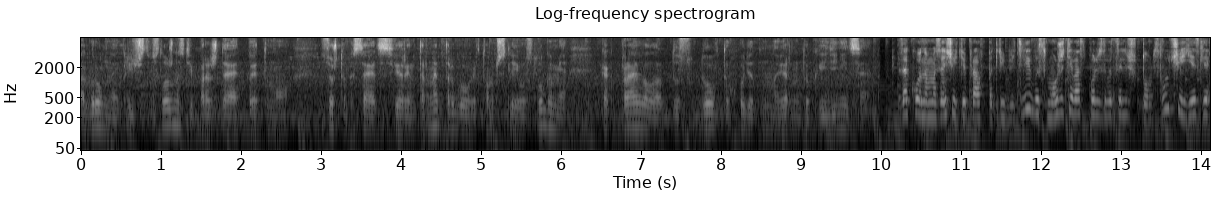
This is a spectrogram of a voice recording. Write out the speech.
огромное количество сложностей порождает, поэтому все, что касается сферы интернет-торговли, в том числе и услугами, как правило, до судов доходят, ну, наверное, только единицы. Законом о защите прав потребителей вы сможете воспользоваться лишь в том случае, если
